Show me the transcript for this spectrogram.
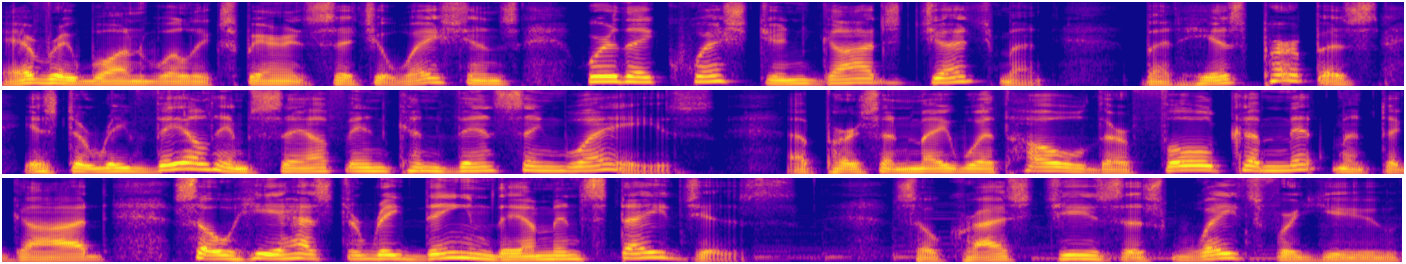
Everyone will experience situations where they question God's judgment, but His purpose is to reveal Himself in convincing ways. A person may withhold their full commitment to God, so He has to redeem them in stages. So Christ Jesus waits for you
